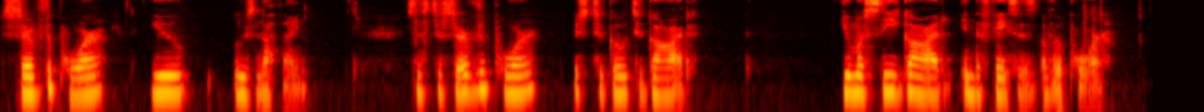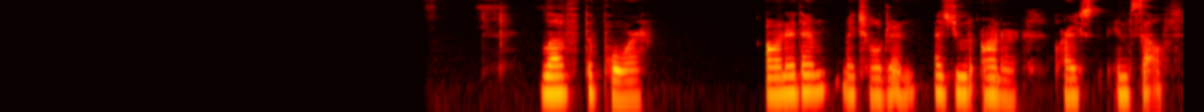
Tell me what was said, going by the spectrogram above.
to serve the poor, you lose nothing, since to serve the poor is to go to God. You must see God in the faces of the poor. Love the poor. Honor them, my children, as you would honor Christ Himself.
